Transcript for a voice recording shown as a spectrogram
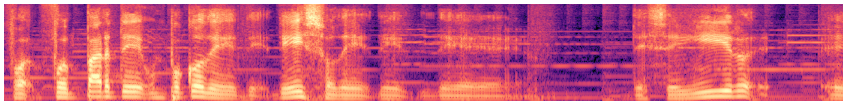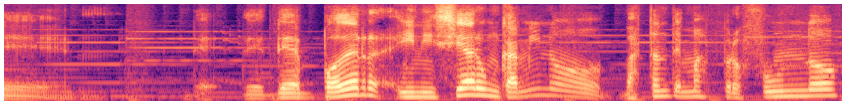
Fue, parte un poco de, eso, de, de, seguir. Eh, de, poder iniciar un camino bastante más profundo,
